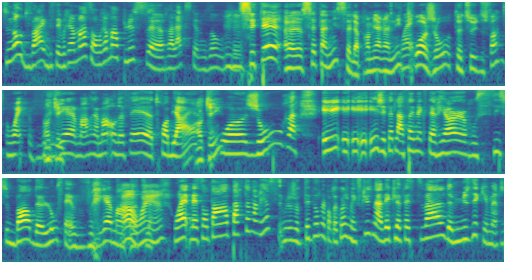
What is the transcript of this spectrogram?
C'est une autre vibe. C'est vraiment, ils sont vraiment plus euh, relax que nous autres. là. C'était euh, cette année, c'est la première année, Ouais. trois jours. T'as-tu eu du fun? Oui, vraiment, vraiment. On a fait euh, trois bières, trois jours. Et, et, et- et- et j'ai fait la scène extérieure aussi sur le bord de l'eau. C'était vraiment Ah, hot, ouais, hein? Ouais, mais ils sont en partenariat, je vais peut-être dire n'importe quoi, je m'excuse, mais avec le festival de musique émergent.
